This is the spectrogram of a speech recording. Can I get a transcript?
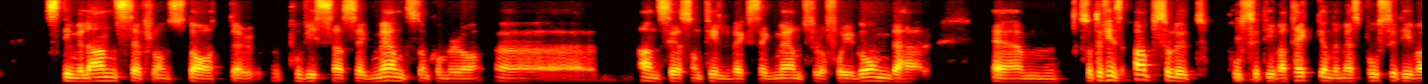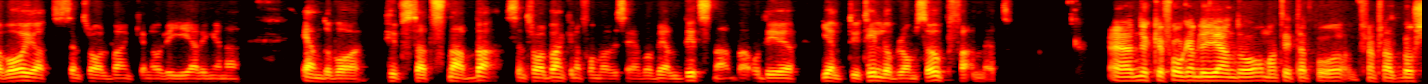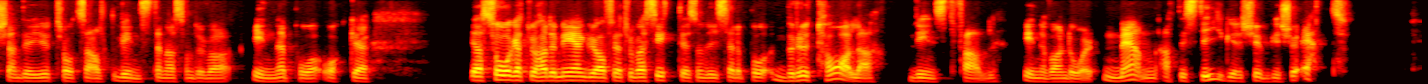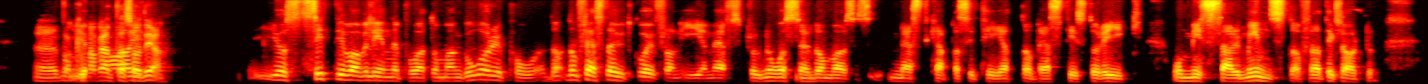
stimulanser från stater på vissa segment som kommer att eh, anses som tillväxtsegment för att få igång det här. Ehm, så det finns absolut positiva tecken. Det mest positiva var ju att centralbankerna och regeringarna ändå var hyfsat snabba. Centralbankerna får man väl säga var väldigt snabba och det hjälpte ju till att bromsa upp fallet. Eh, nyckelfrågan blir ju ändå om man tittar på framförallt börsen, det är ju trots allt vinsterna som du var inne på. Och, eh, jag såg att du hade med en graf, jag tror det var City, som visade på brutala vinstfall innevarande år. Men att det stiger 2021. Eh, vad kan man vänta sig av det? Just City var väl inne på att om man går på... De, de flesta utgår ifrån IMFs prognoser. Mm. De har mest kapacitet och bäst historik och missar minst. Då, för att det är klart,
